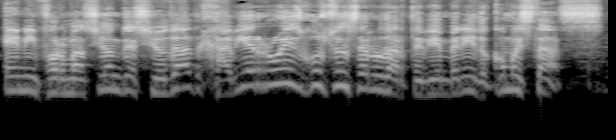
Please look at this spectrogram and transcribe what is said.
en información de ciudad. Javier Ruiz, gusto en saludarte. Bienvenido. ¿Cómo estás?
